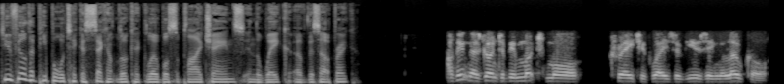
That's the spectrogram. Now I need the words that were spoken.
Do you feel that people will take a second look at global supply chains in the wake of this outbreak? I think there's going to be much more creative ways of using local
